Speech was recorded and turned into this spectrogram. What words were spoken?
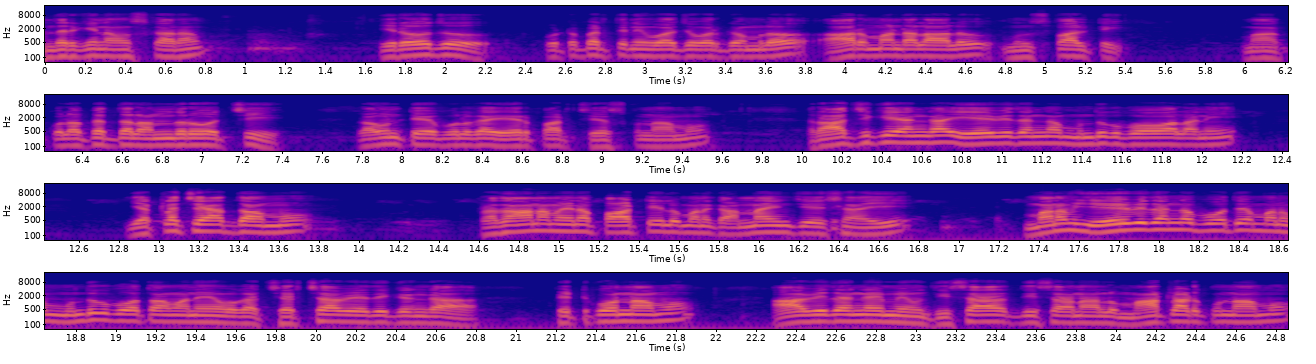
అందరికీ నమస్కారం. ఈరోజు పుట్టపర్తి నియోజకవర్గంలో ఆరు మండలాలు మున్సిపాలిటీ మా కుల పెద్దలందరూ వచ్చి రౌండ్ టేబుల్గా ఏర్పాటు చేసుకున్నాము. రాజకీయంగా ఏ విధంగా ముందుకు పోవాలని ఎట్లా చేద్దాము ప్రధానమైన పార్టీలు మనకు అన్యాయం చేశాయి మనం ఏ విధంగా పోతే మనం ముందుకు పోతామనే ఒక చర్చా వేదికగా పెట్టుకున్నాము. ఆ విధంగా మేము దిశా దిశానాలు మాట్లాడుకున్నాము.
